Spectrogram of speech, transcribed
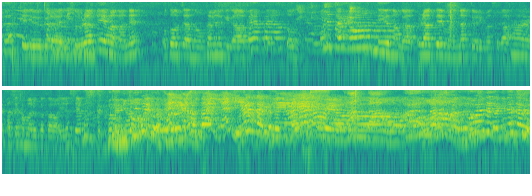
スっていうぐらい裏テーマがねお父ちゃんの髪の毛がパヤパヤと折れちゃうよっていうのが裏テーマになっておりますが、はい。当てはまる方はいらっしゃいますか？何聞いてんの？ごめんねみんな手挙げ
